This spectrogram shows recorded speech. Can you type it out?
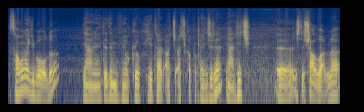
sauna gibi oldu. Yani dedim yok yok yeter aç aç kapı pencere. Yani hiç e, işte şalvarla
